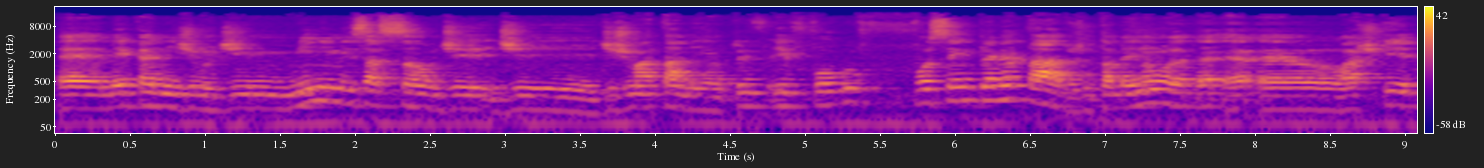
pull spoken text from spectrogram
é, mecanismo de minimização de, de desmatamento e, e fogo fossem implementados. Também não, é, é, é, eu acho que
